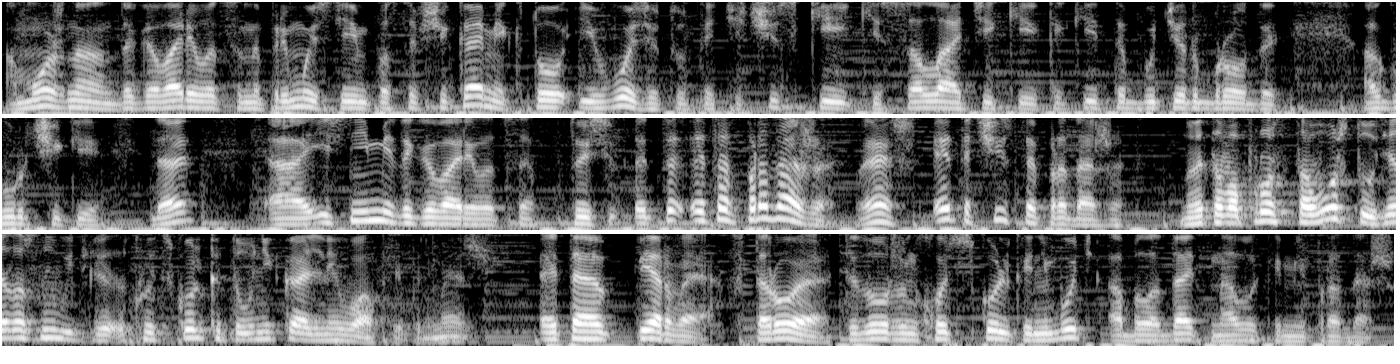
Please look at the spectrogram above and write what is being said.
а можно договариваться напрямую с теми поставщиками, кто и возит вот эти чизкейки, салатики, какие-то бутерброды, огурчики, да, а, и с ними договариваться. То есть это, это продажа, понимаешь? Это чистая продажа. Но это вопрос того, что у тебя должны быть хоть сколько-то уникальные вафли, понимаешь? Это первое. Второе, ты должен хоть сколько-нибудь обладать навыками продаж.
